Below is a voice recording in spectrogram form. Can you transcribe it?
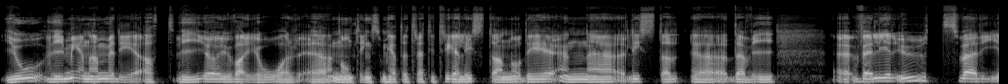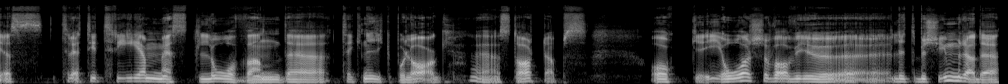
Jo, vi menar med det att vi gör ju varje år eh, någonting som heter 33-listan och det är en eh, lista eh, där vi eh, väljer ut Sveriges 33 mest lovande teknikbolag, eh, startups. Och i år så var vi ju eh, lite bekymrade.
